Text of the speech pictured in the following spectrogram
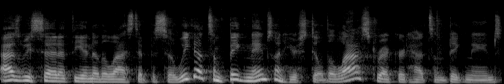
as we said at the end of the last episode, we got some big names on here still. The last record had some big names.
